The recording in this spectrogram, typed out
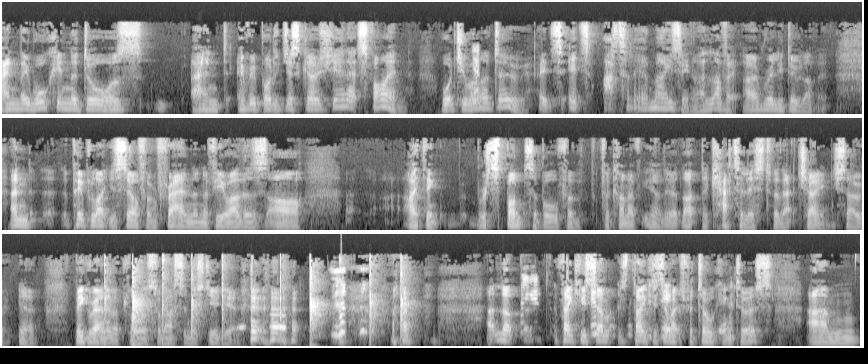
and they walk in the doors and everybody just goes, yeah, that's fine. What do you want to do? It's it's utterly amazing. I love it. I really do love it. And uh, people like yourself and Fran and a few others are, I think, responsible for, for kind of you know the, like the catalyst for that change. So you know, big round of applause from us in the studio. Uh, look, thank you so much. Thank you so much for talking to us. Um,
